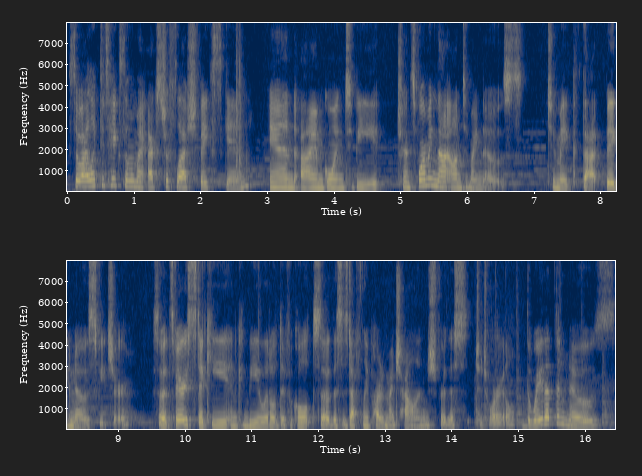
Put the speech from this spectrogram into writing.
So I like to take some of my Extra Fresh Fake Skin and I'm going to be transforming that onto my nose to make that big nose feature. So it's very sticky and can be a little difficult, so this is definitely part of my challenge for this tutorial. The way that the nose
